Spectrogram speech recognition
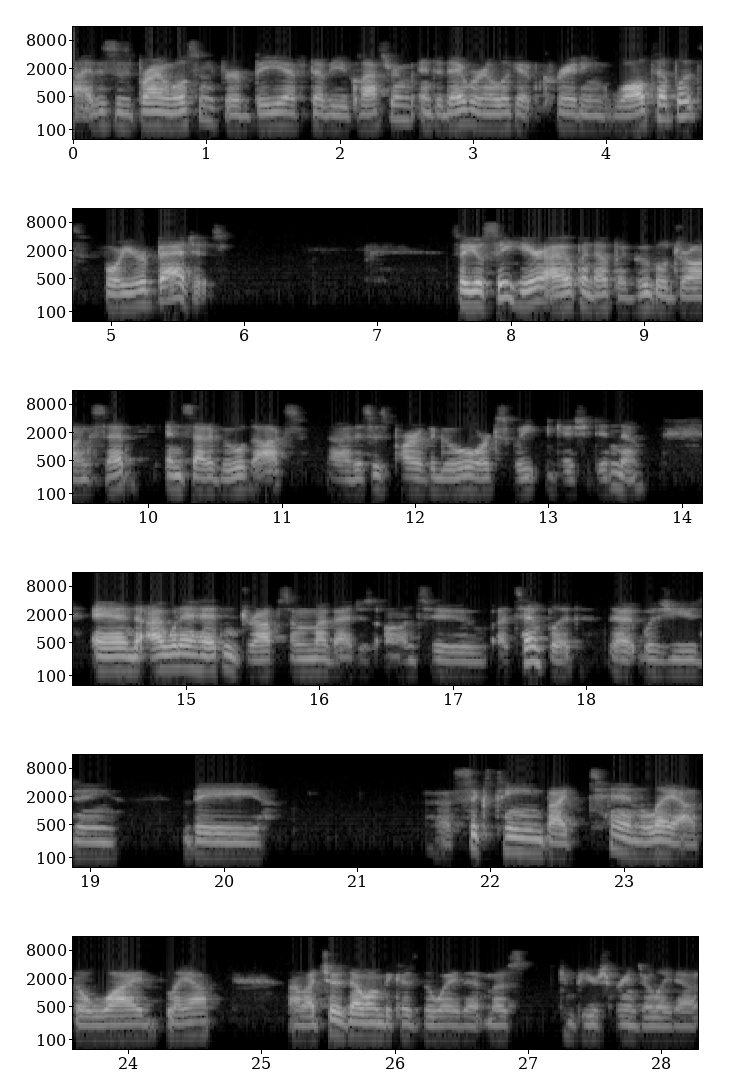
Hi, this is Brian Wilson for BFW Classroom, and today we're going to look at creating wall templates for your badges. So you'll see here I opened up a Google drawing set inside of Google Docs. Uh, this is part of the Google Work Suite, in case you didn't know. And I went ahead and dropped some of my badges onto a template that was using the uh, 16 by 10 layout, the wide layout. Um, I chose that one because of the way that most computer screens are laid out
